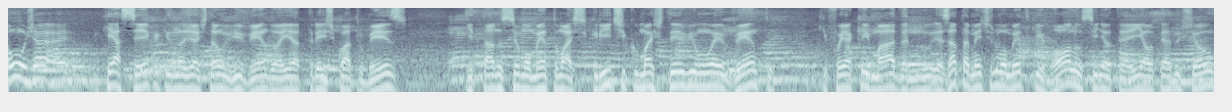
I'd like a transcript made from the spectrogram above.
Um, já que é a seca que nós já estamos vivendo aí há três, quatro meses, que está no seu momento mais crítico, mas teve um evento que foi a queimada, no, exatamente no momento que rola o Cine Alter do Chão,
